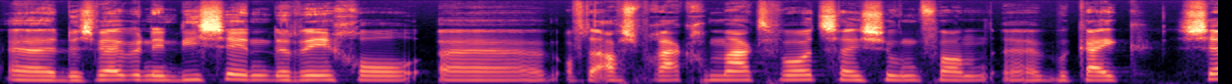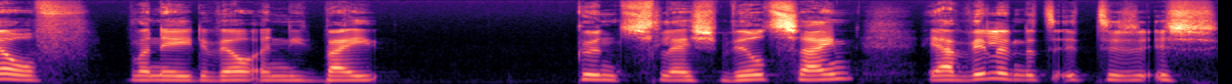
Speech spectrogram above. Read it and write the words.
Uh, dus we hebben in die zin de regel uh, of de afspraak gemaakt voor het seizoen van bekijk zelf wanneer je er wel en niet bij kunt slash wilt zijn. Ja, willen, het, het, is, is,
